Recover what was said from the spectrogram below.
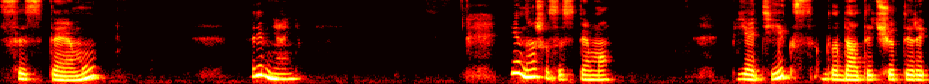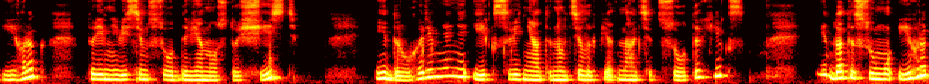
систему рівнянь. І наша система 5х додати 4y дорівнює 896. І друге рівняння х відняти 0,15х і додати суму y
